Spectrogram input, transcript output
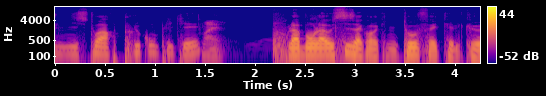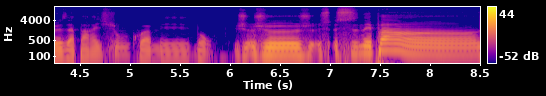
une histoire plus compliquée. Ouais. Là, bon, là aussi, Zachary Quinto fait quelques apparitions, quoi, mais bon. Je, je, je- ce n'est pas un.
